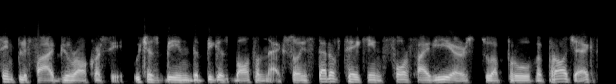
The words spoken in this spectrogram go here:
simplify bureaucracy, which has been the biggest bottleneck. So instead of taking four or five years to approve a project,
